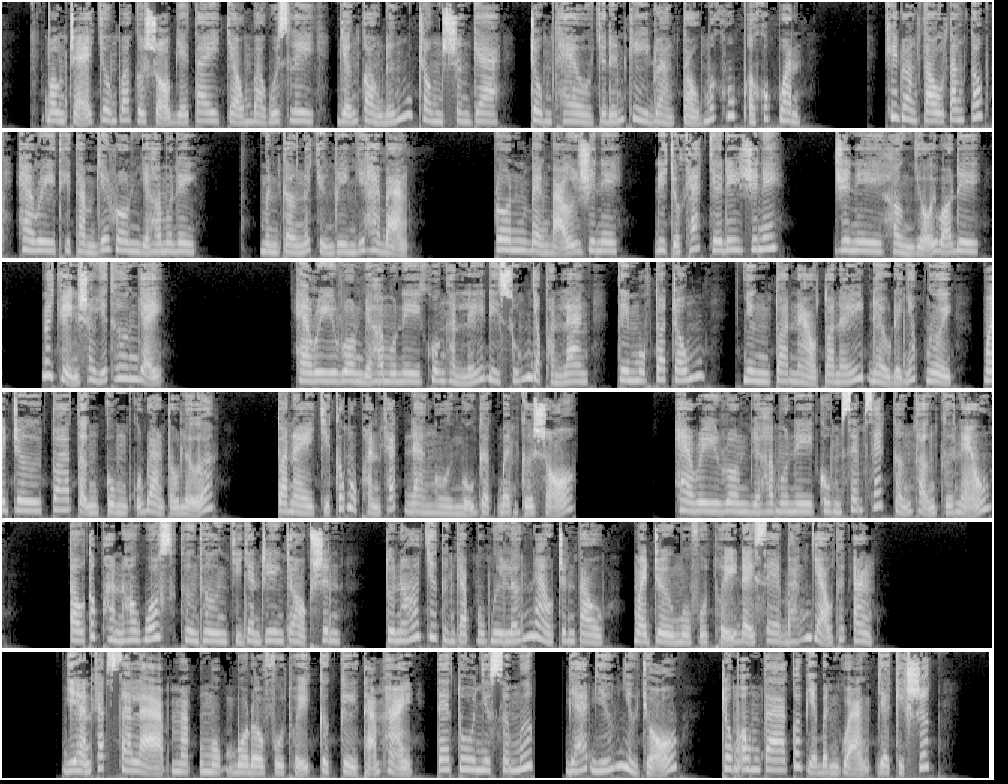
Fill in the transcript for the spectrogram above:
Bọn trẻ chôn qua cửa sổ vẫy tay cho ông bà Weasley vẫn còn đứng trong sân ga, trông theo cho đến khi đoàn tàu mất hút ở khúc quanh. Khi đoàn tàu tăng tốc, Harry thì thầm với Ron và Hermione. Mình cần nói chuyện riêng với hai bạn. Ron bèn bảo Ginny, đi chỗ khác chơi đi Ginny. Ginny hờn dỗi bỏ đi. Nói chuyện sao dễ thương vậy? Harry, Ron và Hermione khuân hành lý đi xuống dọc hành lang, tìm một toa trống, nhưng toa nào toa nấy đều để nhóc người, ngoài trừ toa tận cùng của đoàn tàu lửa. Toa này chỉ có một hành khách đang ngồi ngủ gật bên cửa sổ. Harry, Ron và Hermione cùng xem xét cẩn thận cửa nẻo. Tàu tốc hành Hogwarts thường thường chỉ dành riêng cho học sinh. Tụi nó chưa từng gặp một người lớn nào trên tàu, ngoại trừ một phụ thủy đẩy xe bán dạo thức ăn. Vì hành khách xa lạ mặc một bộ đồ phù thủy cực kỳ thảm hại, te tua như sơ mướp, giá díu nhiều chỗ. Trông ông ta có vẻ bệnh hoạn và kiệt sức.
